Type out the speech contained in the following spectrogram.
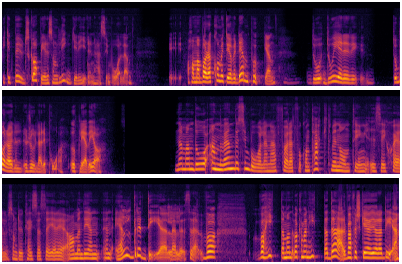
vilket budskap är det som ligger i den här symbolen? Eh, har man bara kommit över den pucken, då, då, är det, då bara rullar det på, upplever jag. När man då använder symbolerna för att få kontakt med någonting i sig själv, som du Kajsa säger, är, ja men det är en, en äldre del eller sådär. Vad, vad, hittar man, vad kan man hitta där? Varför ska jag göra det?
